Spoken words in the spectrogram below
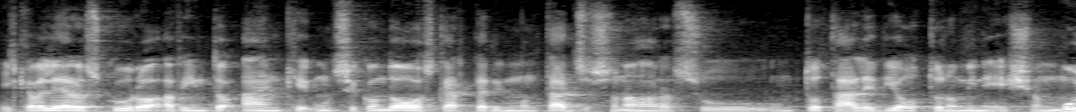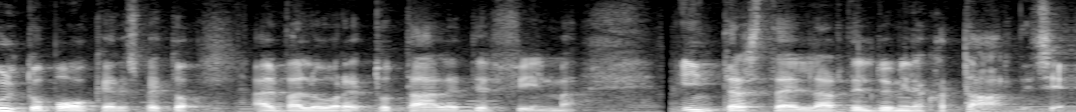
Il Cavaliere Oscuro ha vinto anche un secondo Oscar per il montaggio sonoro su un totale di 8 nomination, molto poche rispetto al valore totale del film. Interstellar del 2014.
